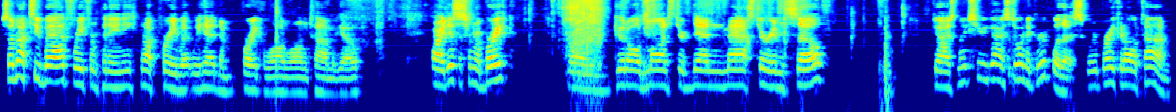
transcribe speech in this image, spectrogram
So not too bad, free from Panini. Not free, but we had a break a long, long time ago. All right, this is from a break from good old Monster Den Master himself guys, make sure you guys join the group with us. We're breaking all the time.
